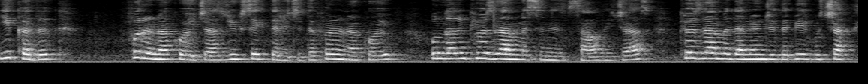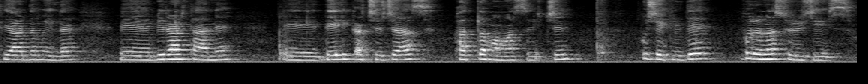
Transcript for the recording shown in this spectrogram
yıkadık, fırına koyacağız. Yüksek derecede fırına koyup bunların közlenmesini sağlayacağız. Közlenmeden önce de bir bıçak yardımıyla e, birer tane e, delik açacağız patlamaması için. Bu şekilde fırına süreceğiz.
